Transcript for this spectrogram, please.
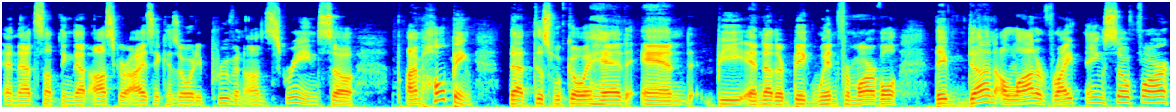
and that's something that Oscar Isaac has already proven on screen. So I'm hoping that this will go ahead and be another big win for Marvel. They've done a lot of right things so far.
